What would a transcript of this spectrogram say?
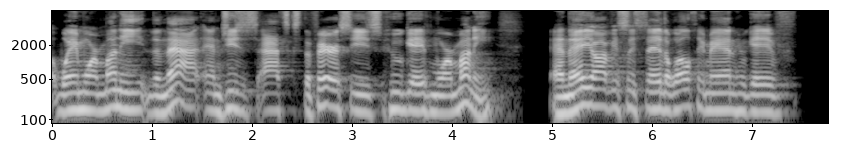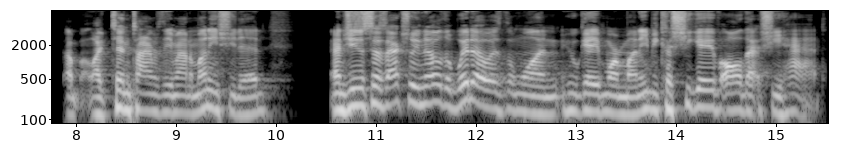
way more money than that. And Jesus asks the Pharisees who gave more money. And they obviously say the wealthy man who gave um, like 10 times the amount of money she did. And Jesus says, actually, no, the widow is the one who gave more money because she gave all that she had.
